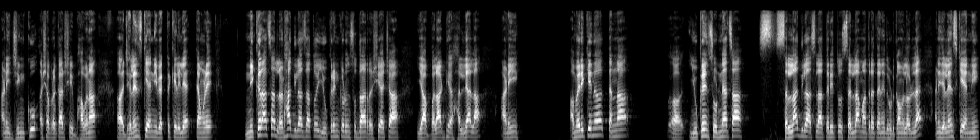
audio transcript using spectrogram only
आणि जिंकू अशा प्रकारची भावना झेलेन्स्की यांनी व्यक्त केलेली आहे. त्यामुळे निकराचा लढा दिला जातोय. युक्रेनकडून सुद्धा रशियाच्या या बलाढ्य हल्ल्याला आणि अमेरिकेनं त्यांना युक्रेन सोडण्याचा स- सल्ला दिला असला तरी तो सल्ला मात्र त्याने धुडकावून लावलेला आहे. आणि झेलेन्स्की यांनी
